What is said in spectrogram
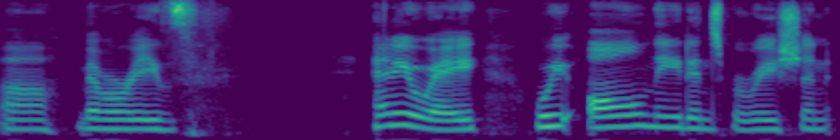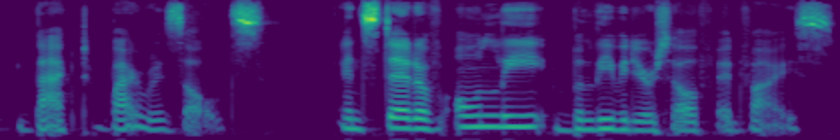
Uh, memories. Anyway, we all need inspiration backed by results instead of only believe in yourself advice.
